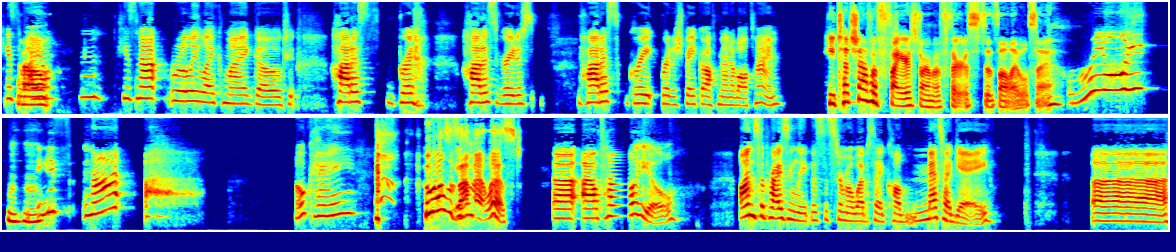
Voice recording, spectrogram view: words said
He's. Well, I don't. Mm, he's not really like my go-to hottest, hottest, greatest hottest Great British Bake Off men of all time. He touched off a firestorm of thirst. That's all I will say. Really? Mm-hmm. He's not. Uh, okay. Who else is it's, on that list? Uh, I'll tell you. Unsurprisingly, this is from a website called Metagay. Uh,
